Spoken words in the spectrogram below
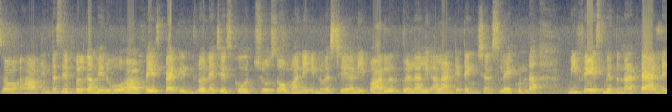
సో ఇంత సింపుల్గా మీరు ఆ, ఫేస్ ప్యాక్ ఇంట్లోనే చేసుకోవచ్చు. సో మనీ ఇన్వెస్ట్ చేయాలి పార్లర్కి వెళ్ళాలి అలాంటి టెన్షన్స్ లేకుండా మీ ఫేస్ మీద ఉన్న ట్యాన్ని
